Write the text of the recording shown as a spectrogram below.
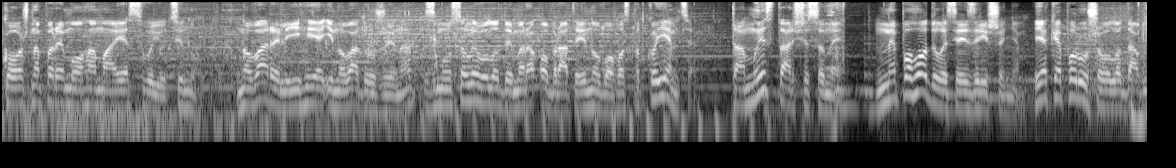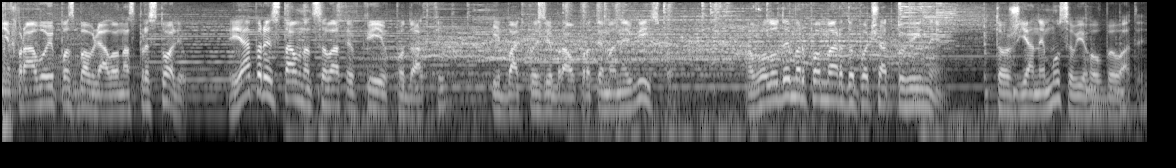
Кожна перемога має свою ціну. Нова релігія і нова дружина змусили Володимира обрати і нового спадкоємця. Та ми, старші сини, не погодилися із рішенням, яке порушувало давнє право і позбавляло нас престолів. Я перестав надсилати в Київ податки, і батько зібрав проти мене військо. Володимир помер до початку війни, тож я не мусив його вбивати.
